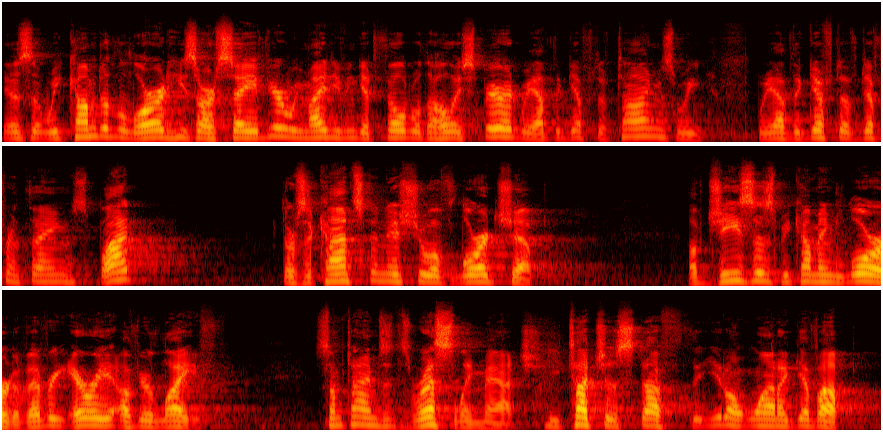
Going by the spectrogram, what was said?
is that we come to the Lord, He's our Savior. We might even get filled with the Holy Spirit. We have the gift of tongues, we, we have the gift of different things. But there's a constant issue of lordship, of Jesus becoming Lord of every area of your life. Sometimes it's wrestling match. He touches stuff that you don't want to give up,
